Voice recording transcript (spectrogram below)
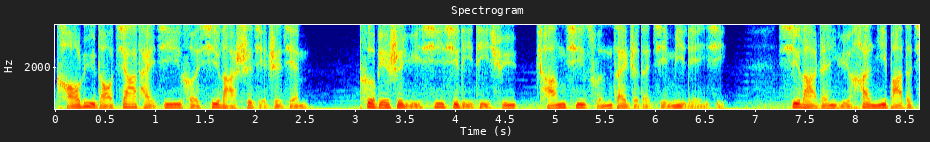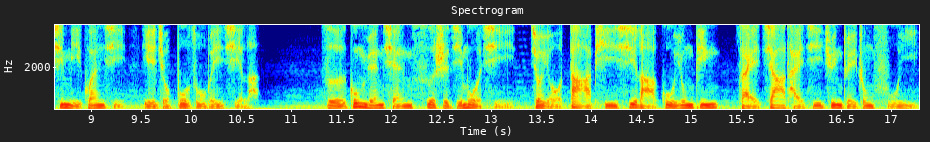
考虑到迦太基和希腊世界之间，特别是与西西里地区长期存在着的紧密联系，希腊人与汉尼拔的亲密关系也就不足为奇了。自公元前四世纪末起，就有大批希腊雇佣兵在迦太基军队中服役，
